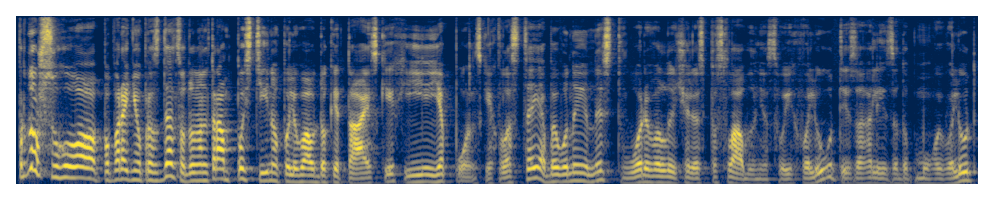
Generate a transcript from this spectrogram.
Продовж свого попереднього президентства Дональд Трамп постійно полював до китайських і японських властей, аби вони не створювали через послаблення своїх валют і взагалі за допомогою валют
